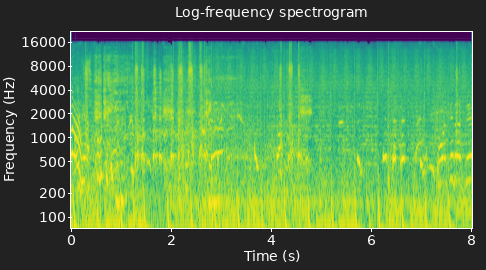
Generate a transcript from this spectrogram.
Oh, ah. Matt! What did I do?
